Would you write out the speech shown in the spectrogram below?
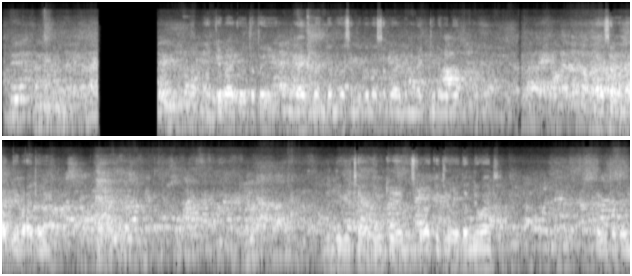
ओके बाय करत आता लाईक डन धन्यवाद. संदीप दादा सर्व आयडीने लाईक केल्याबद्दल. बाय सर्वांना. ओके बाय ताई. जिंदगीच्या चार दिन की है मुस्कुरा के जियो धन्यवाद कविता ताई?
